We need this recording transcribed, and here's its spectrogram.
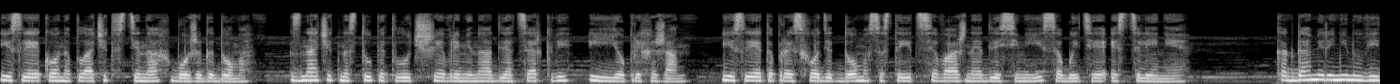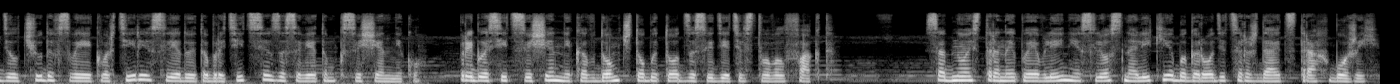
Если икона плачет в стенах Божьего дома – значит наступят лучшие времена для церкви и ее прихожан. Если это происходит дома, состоится важное для семьи событие исцеления. Когда мирянин увидел чудо в своей квартире, следует обратиться за советом к священнику. Пригласить священника в дом, чтобы тот засвидетельствовал факт. С одной стороны, появление слез на лике Богородицы рождает страх Божий.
